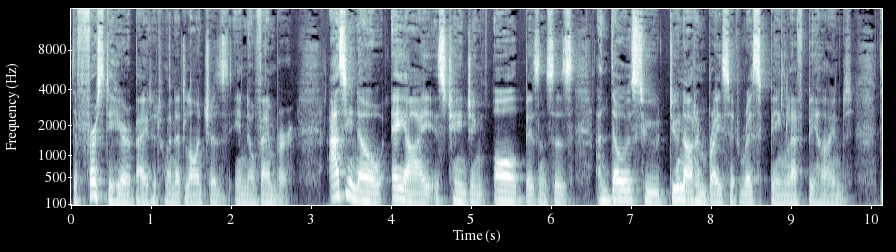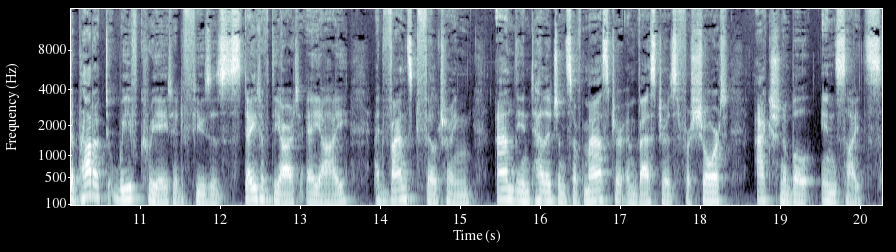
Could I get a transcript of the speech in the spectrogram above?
the first to hear about it when it launches in November. As you know, AI is changing all businesses, and those who do not embrace it risk being left behind. The product we've created fuses state of the art AI, advanced filtering, and the intelligence of master investors for short actionable insights.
